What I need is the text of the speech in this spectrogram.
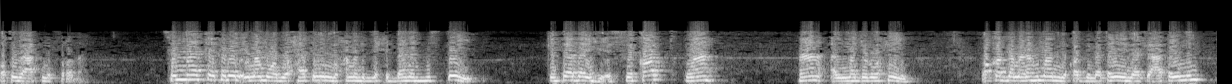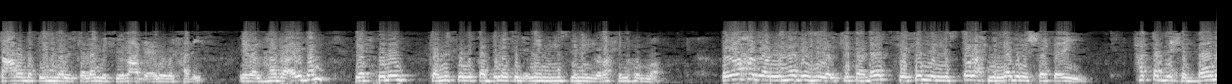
وطبعت مفردة. ثم كتب الإمام أبو حاتم محمد بن حبان البستي كتابيه الثقات و المجروحين وقدم لهما مقدمتين نافعتين تعرض فيهما للكلام في بعض علوم الحديث. إذا هذا أيضا يدخل كمثل مقدمة الإمام مسلم رحمه الله. ويلاحظ أن هذه الكتابات في فن المصطلح من لدن الشافعي. حتى ابن حبان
